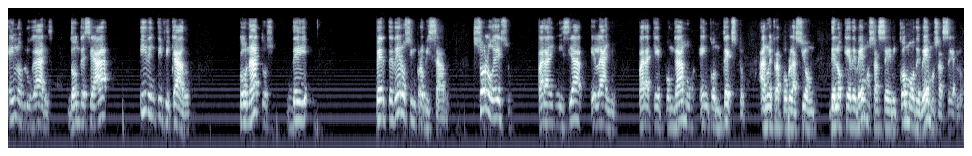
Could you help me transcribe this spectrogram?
en los lugares donde se ha identificado con actos de vertederos improvisados. Solo eso para iniciar el año, para que pongamos en contexto a nuestra población de lo que debemos hacer y cómo debemos hacerlo,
